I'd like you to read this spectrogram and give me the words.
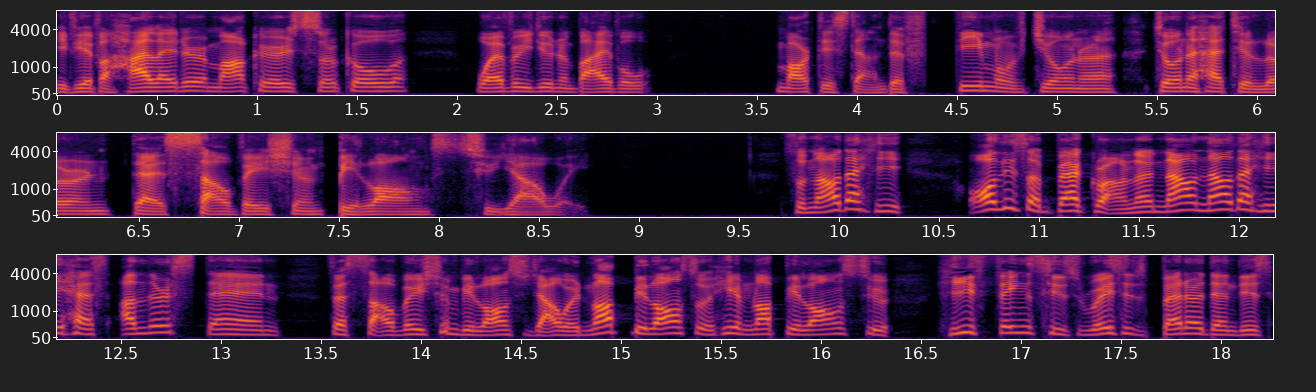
If you have a highlighter, marker, circle, whatever you do in the Bible, mark this down. The theme of Jonah, Jonah had to learn that salvation belongs to Yahweh. So now that he, all these are background. Now, now that he has understand that salvation belongs to Yahweh, not belongs to him, not belongs to, he thinks his race is better than this.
